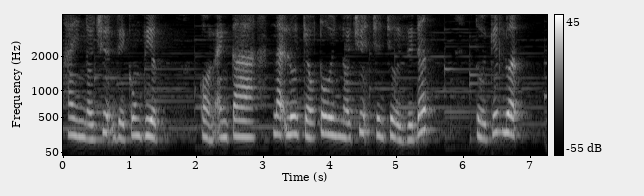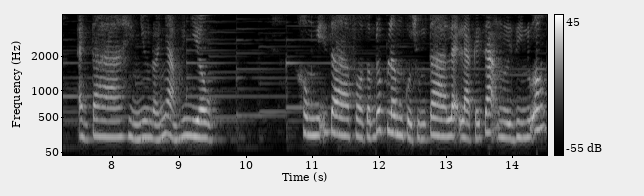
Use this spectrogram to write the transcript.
hay nói chuyện về công việc, còn anh ta lại lôi kéo tôi nói chuyện trên trời dưới đất. Tôi kết luận, anh ta hình như nói nhảm hơi nhiều. Không nghĩ ra phó giám đốc lâm của chúng ta lại là cái dạng người gì nữa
